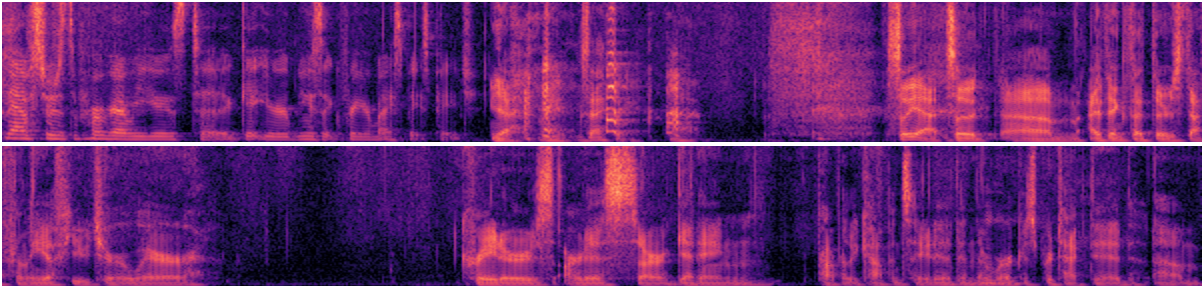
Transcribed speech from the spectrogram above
Napster is the program you use to get your music for your MySpace page. Yeah, right, exactly. yeah. So yeah, so um, I think that there's definitely a future where creators, artists are getting properly compensated and their work is protected, um,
